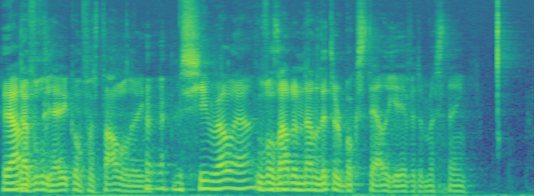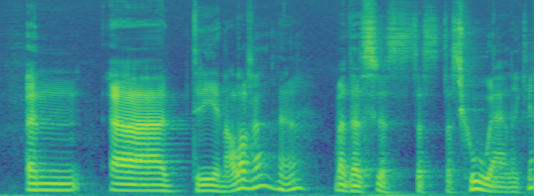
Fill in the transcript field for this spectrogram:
Ja, Daar voelde jij je comfortabeler in. misschien wel, ja. Hoeveel zou je dan Letterboxd-stijl geven, de Mustang? Een eh 3,5, hè. Ja. Maar dat is, dat is, dat is, dat is goed eigenlijk, hè?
